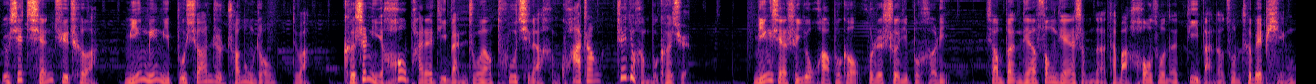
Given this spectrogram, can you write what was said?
有些前驱车啊，明明你不需要安置传动轴，对吧？可是你后排的地板中央凸起来很夸张，这就很不科学，明显是优化不够或者设计不合理。像本田、丰田什么的，它把后座的地板都做的特别平，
